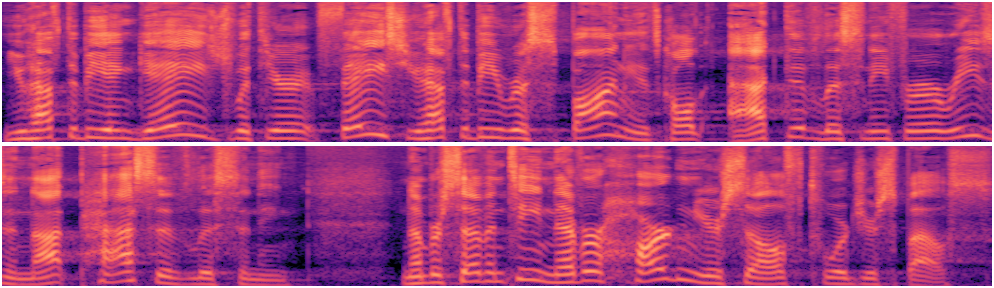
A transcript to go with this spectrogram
You have to be engaged with your face. You have to be responding. It's called active listening for a reason, not passive listening. Number 17, never harden yourself towards your spouse.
